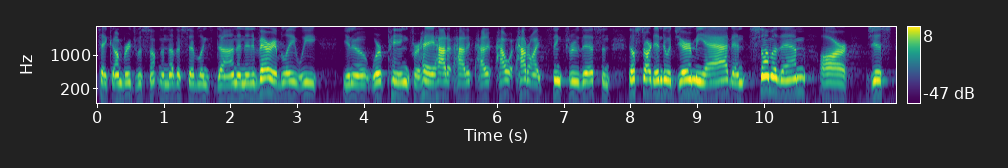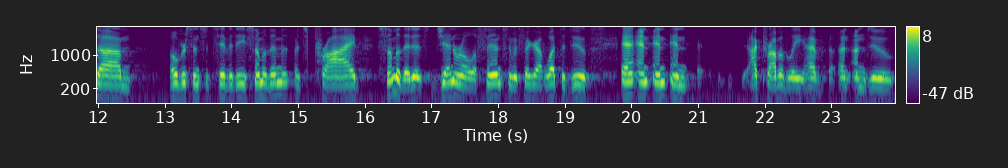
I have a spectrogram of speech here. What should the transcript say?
take umbrage with something another sibling's done, and invariably we you know, we're pinged for, hey, how do, how, do, how, how, how do I think through this? And they'll start into a jeremiad, and some of them are just um, oversensitivity. Some of them, it's pride. Some of it is general offense, and we figure out what to do. And, and, and, and I probably have an undue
